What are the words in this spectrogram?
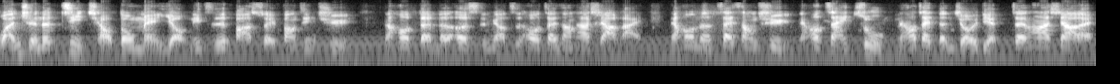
完全的技巧都没有，你只是把水放进去。然后等了二十秒之后，再让它下来，然后呢，再上去，然后再住，然后再等久一点，再让它下来。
